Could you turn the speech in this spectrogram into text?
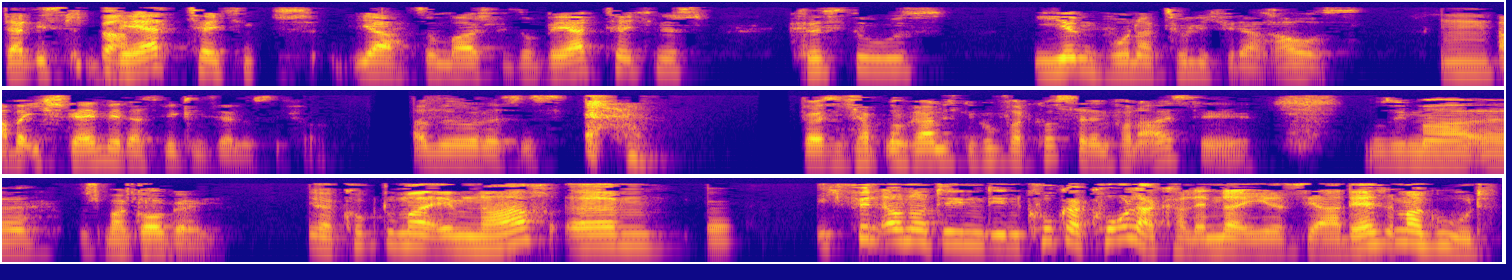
das ist Super. werttechnisch, ja, zum Beispiel, so werttechnisch Christus irgendwo natürlich wieder raus. Mhm. Aber ich stelle mir das wirklich sehr lustig vor. Also das ist, ich weiß, nicht, ich habe noch gar nicht geguckt, was kostet denn von Eis.de? Muss ich mal, äh, muss ich mal goggeln. Ja, guck du mal eben nach. Ähm, Ja. Ich finde auch noch den, den Coca-Cola-Kalender jedes Jahr. Der ist immer gut.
